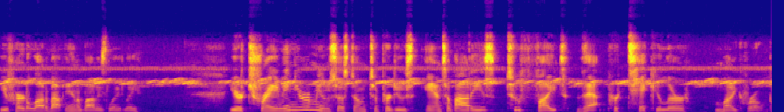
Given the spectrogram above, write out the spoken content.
you've heard a lot about antibodies lately. You're training your immune system to produce antibodies to fight that particular microbe.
